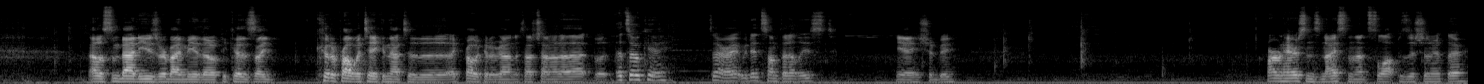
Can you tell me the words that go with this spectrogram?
that was some bad user by me, though, because I could have probably taken that to the... I probably could have gotten a touchdown out of that, but that's okay. It's alright, we did something at least. Yeah, he should be. Marvin Harrison's nice in that slot position right there.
